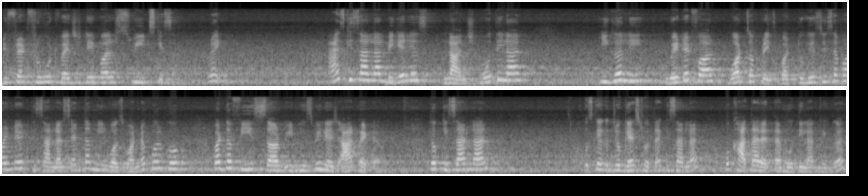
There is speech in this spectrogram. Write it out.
different fruit vegetable sweets के साथ right as Kisan Lal began his lunch Motilal eagerly waited for words of praise but to his disappointed Kisan Lal said the meal was wonderful cook but the feasts served in his village are better तो किसान लाल उसके जो गेस्ट होता है, किसान लाल, वो खाता रहता है मोतीलाल के घर।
